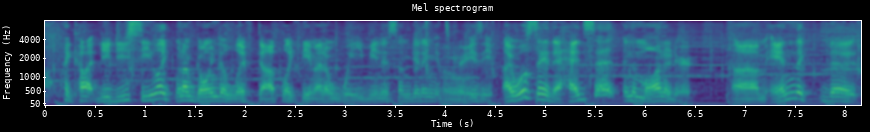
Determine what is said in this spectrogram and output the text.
Oh my god, dude, do you see like when I'm going to lift up, like the amount of waviness I'm getting? It's crazy. I will say the headset and the monitor, um, and the the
